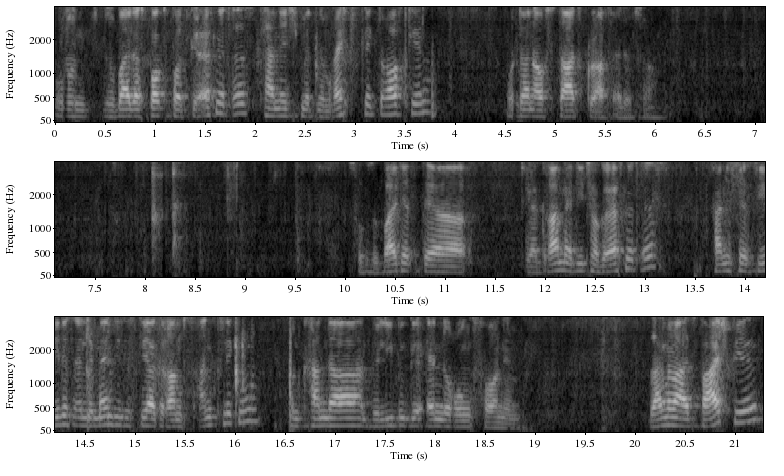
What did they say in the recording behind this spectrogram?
Und sobald das Boxplot geöffnet ist, kann ich mit einem Rechtsklick draufgehen und dann auf Start Graph Editor. So, sobald jetzt der Diagramm-Editor geöffnet ist, kann ich jetzt jedes Element dieses Diagramms anklicken und kann da beliebige Änderungen vornehmen. Sagen wir mal als Beispiel,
